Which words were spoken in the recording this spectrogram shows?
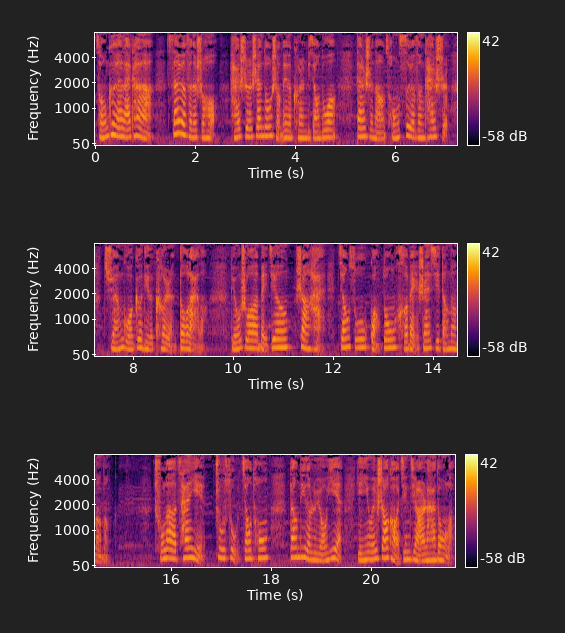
从客源来看啊，三月份的时候还是山东省内的客人比较多，但是呢，从四月份开始，全国各地的客人都来了，比如说北京、上海、江苏、广东、河北、山西等等等等。除了餐饮、住宿、交通，当地的旅游业也因为烧烤经济而拉动了。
